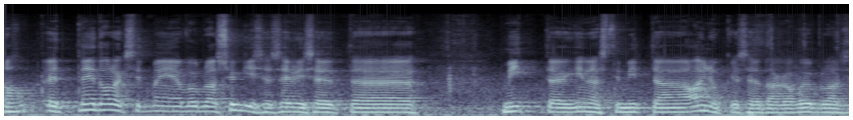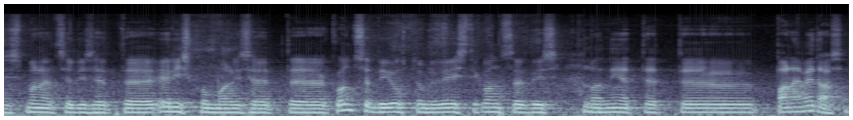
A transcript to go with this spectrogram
noh, et need oleksid meie võib-olla sügise sellised äh, mitte kindlasti mitte ainukesed, aga võib-olla siis mõned sellised äh, eriskummalised äh, kontserdijuhtumid Eesti Kontserdis. no nii et, et paneme edasi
